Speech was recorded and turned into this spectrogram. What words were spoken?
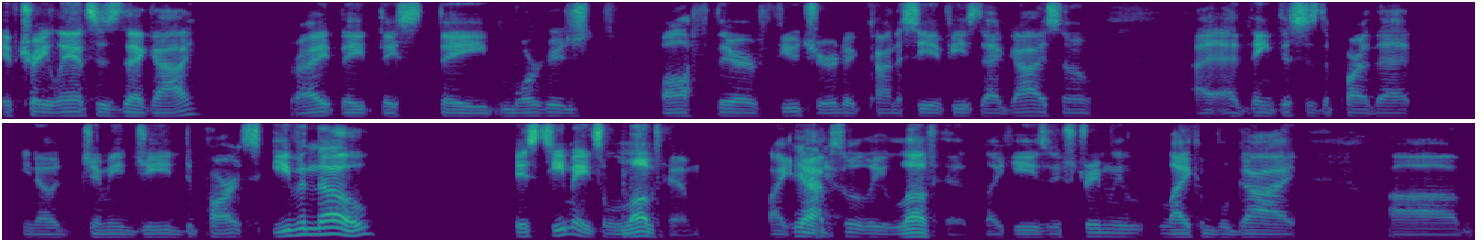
if Trey Lance is that guy, right? They they they mortgaged off their future to kind of see if he's that guy. So I, I think this is the part that you know Jimmy G departs, even though his teammates love him, like yeah. absolutely love him. Like he's an extremely likable guy. Um,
